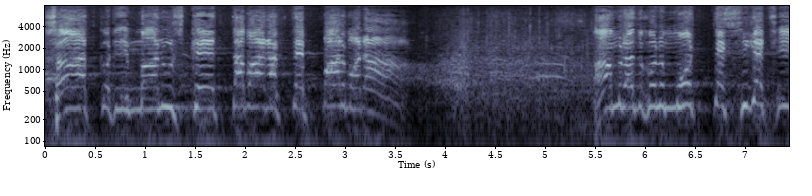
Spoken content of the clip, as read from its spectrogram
সাত কোটি মানুষকে তাবা রাখতে পারব না। আমরা যখন মরতে শিখেছি,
